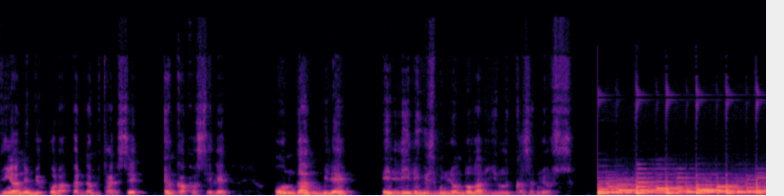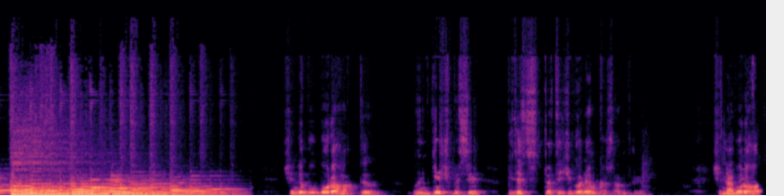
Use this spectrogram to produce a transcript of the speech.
dünyanın en büyük boru hatlarından bir tanesi en kapasiteli. Ondan bile 50 ile 100 milyon dolar yıllık kazanıyoruz. Şimdi bu boru hattının geçmesi bize stratejik önem kazandırıyor. Şimdi Tabii. boru hattı,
